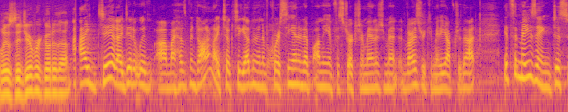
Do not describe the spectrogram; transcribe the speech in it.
Liz, did you ever go to that? I did. I did it with uh, my husband Don and I took together, and then of course he ended up on the Infrastructure Management Advisory Committee after that. It's amazing just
